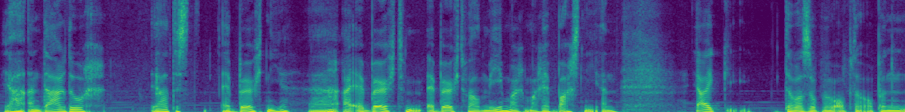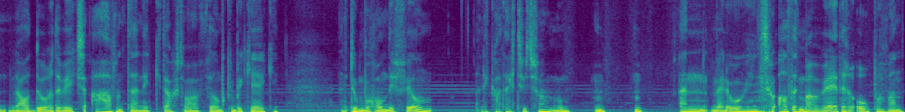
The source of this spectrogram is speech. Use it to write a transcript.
ja, en daardoor... Ja, het is, hij buigt niet. Hè. Uh, hij, buigt, hij buigt wel mee, maar, maar hij barst niet. En ja, ik, dat was op, op, op een ja, door de weekse avond en ik dacht van een filmpje bekijken. En toen begon die film en ik had echt zoiets van... Hm, hm, hm. En mijn ogen gingen zo altijd maar wijder open van...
